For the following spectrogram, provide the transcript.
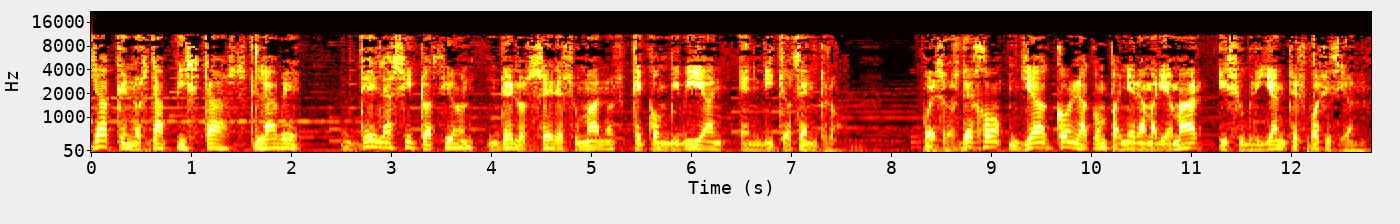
ya que nos da pistas clave de la situación de los seres humanos que convivían en dicho centro. Pues os dejo ya con la compañera María Mar y su brillante exposición.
